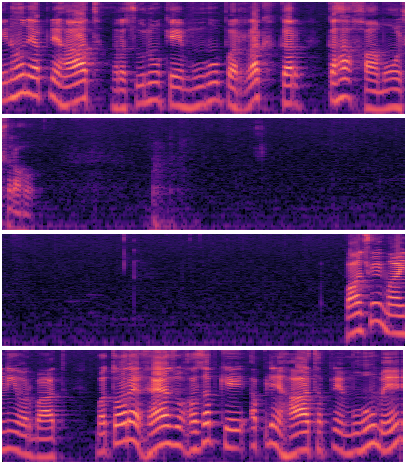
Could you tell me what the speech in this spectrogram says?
انہوں نے اپنے ہاتھ رسولوں کے منہوں پر رکھ کر کہا، خاموش رہو۔ پانچویں معنی اور بات، بطور غیظ و غضب کے اپنے ہاتھ اپنے منہوں میں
